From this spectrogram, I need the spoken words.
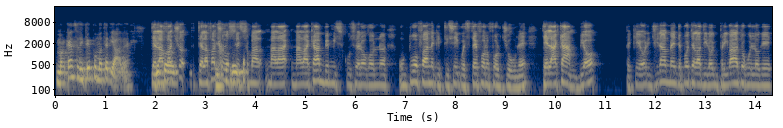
mancanza di tempo materiale. Te la, faccio, te la faccio lo stesso, ma, ma, la, ma, la, cambio e mi scuserò con un tuo fan che ti segue, Stefano Forgione. Te la cambio perché originalmente poi te la dirò in privato quello che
